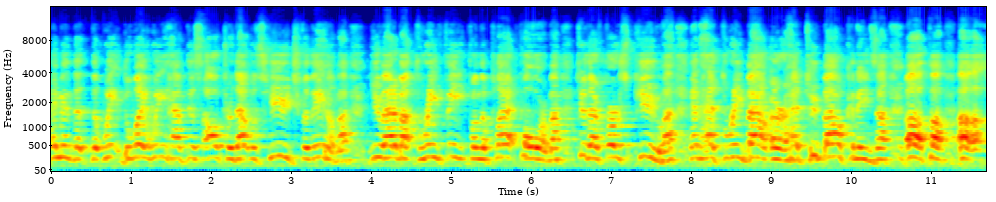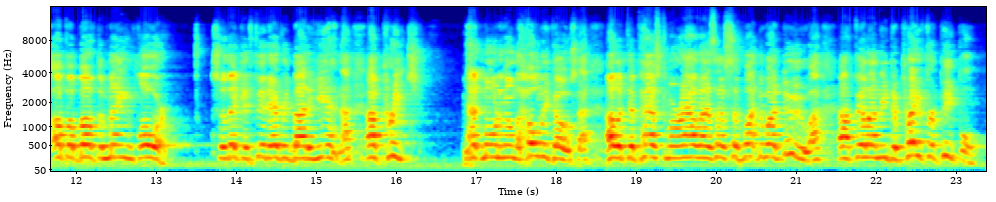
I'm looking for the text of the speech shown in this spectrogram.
mean, The, the, we, the way we have this altar, that was huge for them. Uh, you had about three feet from the platform to their first pew and had three bal- or had two balconies up, up above the main floor so they could fit everybody in. I, I preached that morning on the Holy Ghost, I, I looked at Pastor Morales. I said, What do I do? I, I feel I need to pray for people,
